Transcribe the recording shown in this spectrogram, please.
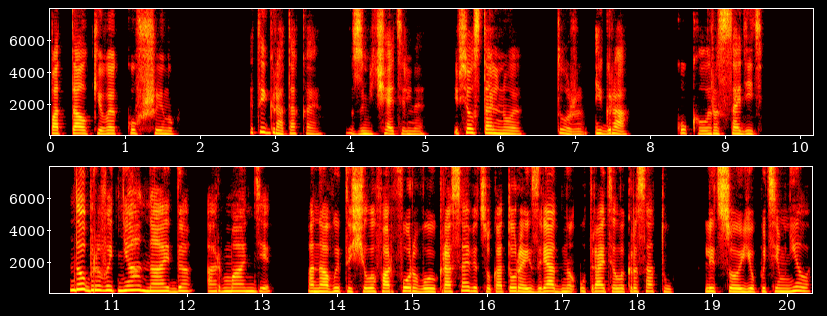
подталкивая к кувшину. Это игра такая, замечательная. И все остальное тоже игра. Кукол рассадить. Доброго дня, Найда Арманди. Она вытащила фарфоровую красавицу, которая изрядно утратила красоту. Лицо ее потемнело,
